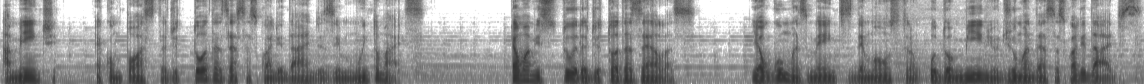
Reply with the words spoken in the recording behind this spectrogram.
A mente é composta de todas essas qualidades e muito mais. É uma mistura de todas elas, e algumas mentes demonstram o domínio de uma dessas qualidades,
